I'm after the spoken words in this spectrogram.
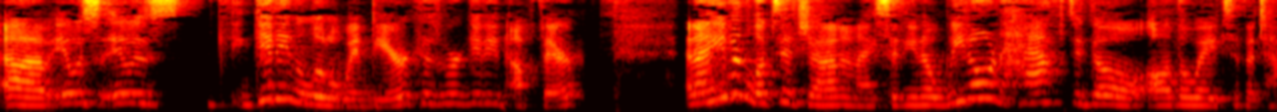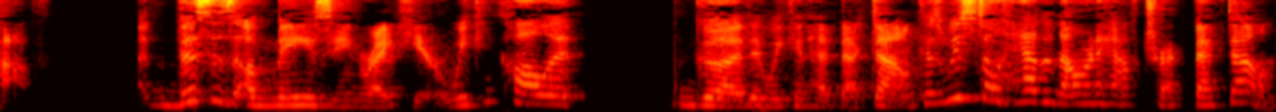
Uh, it was it was getting a little windier because we're getting up there. And I even looked at John and I said, you know, we don't have to go all the way to the top. This is amazing right here. We can call it good and we can head back down because we still had an hour and a half trek back down.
